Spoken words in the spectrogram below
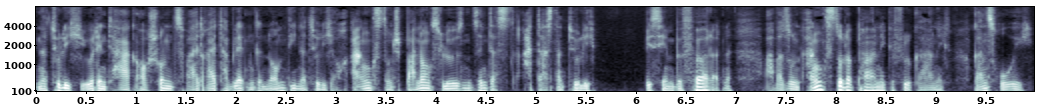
natürlich über den Tag auch schon zwei, drei Tabletten genommen, die natürlich auch Angst- und Spannungslösend sind. Das hat das natürlich ein bisschen befördert. Ne? Aber so ein Angst- oder Panikgefühl gar nicht. Ganz ruhig.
